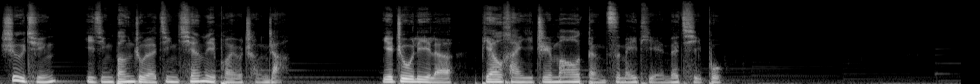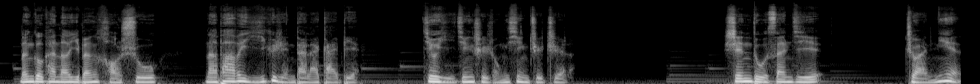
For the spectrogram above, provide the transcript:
社群已经帮助了近千位朋友成长，也助力了“彪悍一只猫”等自媒体人的起步。能够看到一本好书，哪怕为一个人带来改变，就已经是荣幸之至了。深度三阶：转念、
